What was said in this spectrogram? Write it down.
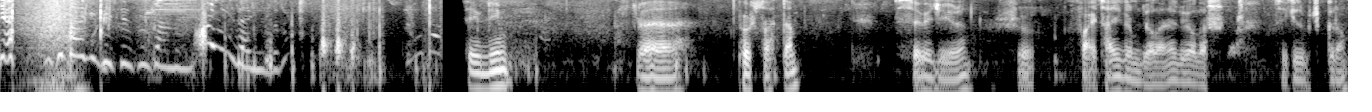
Ne kadar geçiyorsun sen benim. Ay ne güzel yüzüm. Sevdiğim eee pörç sahtem. Seveceğir'in şu Fire Tiger mı diyorlar ne diyorlar. 8,5 gram.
